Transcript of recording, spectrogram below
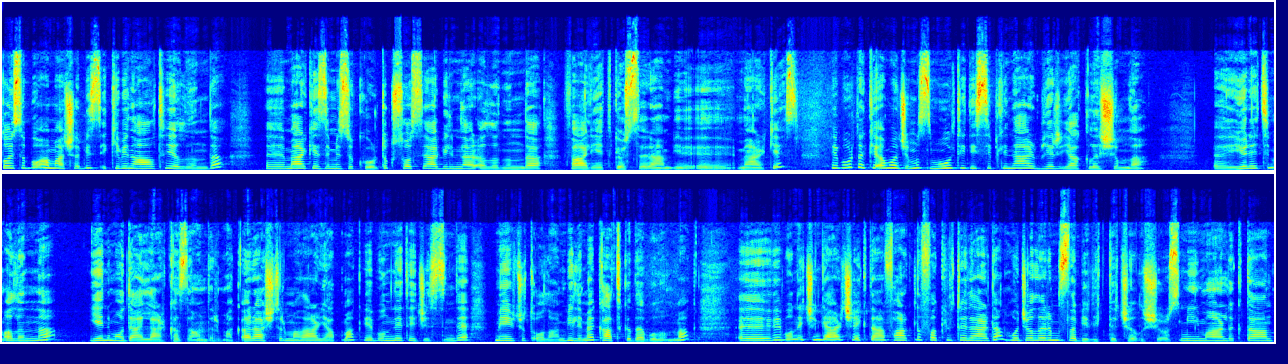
Dolayısıyla bu amaçla biz 2006 yılında e, merkezimizi kurduk. Sosyal bilimler alanında faaliyet gösteren bir e, merkez. Ve buradaki amacımız multidisipliner bir yaklaşımla e, yönetim alanına yeni modeller kazandırmak, araştırmalar yapmak ve bunun neticesinde mevcut olan bilime katkıda bulunmak. Ee, ve bunun için gerçekten farklı fakültelerden hocalarımızla birlikte çalışıyoruz. Mimarlıktan,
